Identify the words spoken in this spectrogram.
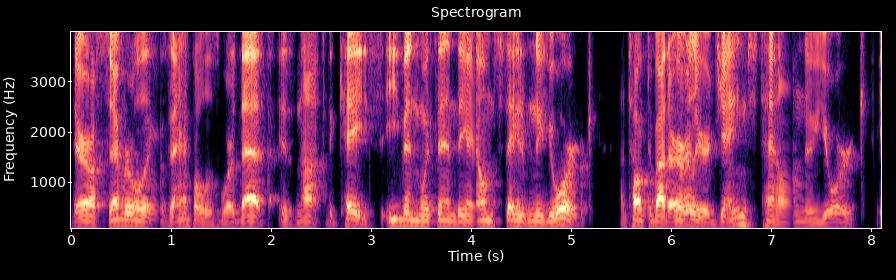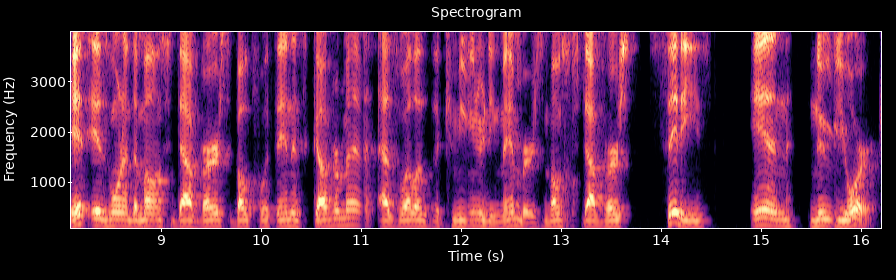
there are several examples where that is not the case, even within the own state of New York. I talked about earlier, Jamestown, New York. It is one of the most diverse, both within its government as well as the community members, most diverse cities in New York.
